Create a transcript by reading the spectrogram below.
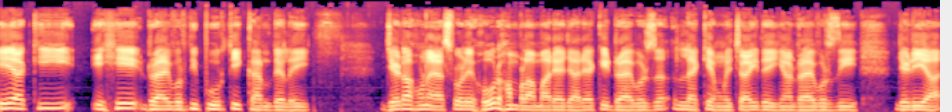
ਇਹ ਆ ਕਿ ਇਹ ਡਰਾਈਵਰ ਦੀ ਪੂਰਤੀ ਕਰਨ ਦੇ ਲਈ ਜਿਹੜਾ ਹੁਣ ਇਸ ਵੇਲੇ ਹੋਰ ਹੰਬਲਾ ਮਾਰਿਆ ਜਾ ਰਿਹਾ ਕਿ ਡਰਾਈਵਰਸ ਲੈ ਕੇ ਆਉਣੇ ਚਾਹੀਦੇ ਜਾਂ ਡਰਾਈਵਰਸ ਦੀ ਜਿਹੜੀ ਆ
